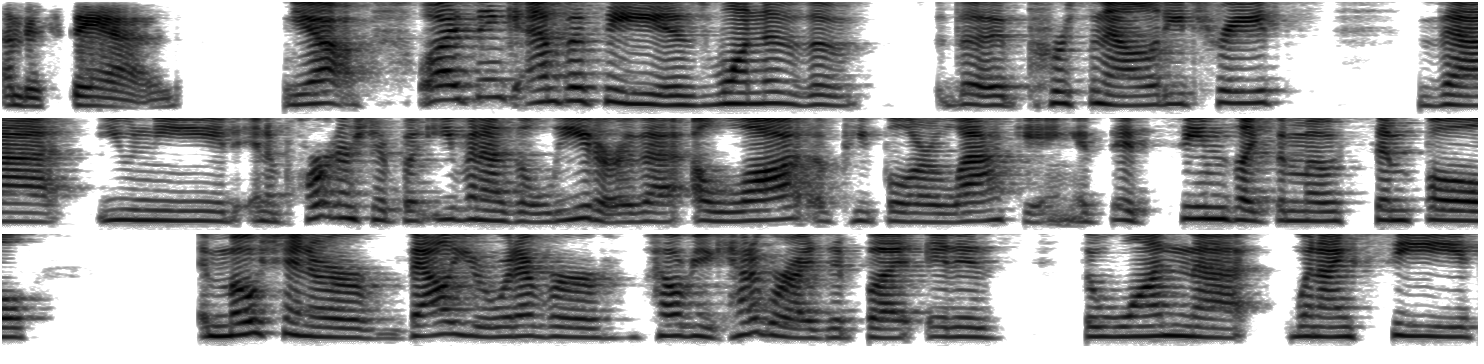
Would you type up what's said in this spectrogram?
understand. Yeah. Well i think empathy is one of the the personality traits that you need in a partnership, but even as a leader, that a lot of people are lacking. It, it seems like the most simple emotion or value or whatever, however you categorize it, but it is the one that when I see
